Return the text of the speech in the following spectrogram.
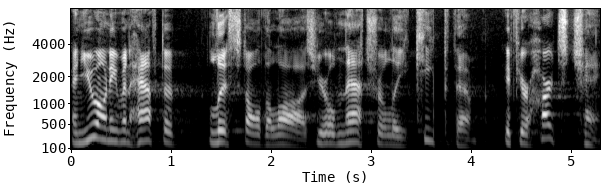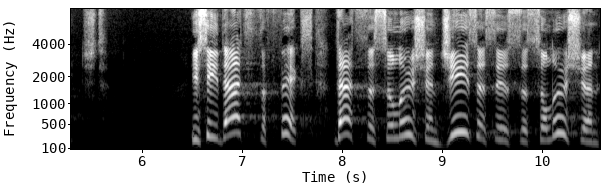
And you won't even have to list all the laws. You'll naturally keep them if your heart's changed. You see, that's the fix, that's the solution. Jesus is the solution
